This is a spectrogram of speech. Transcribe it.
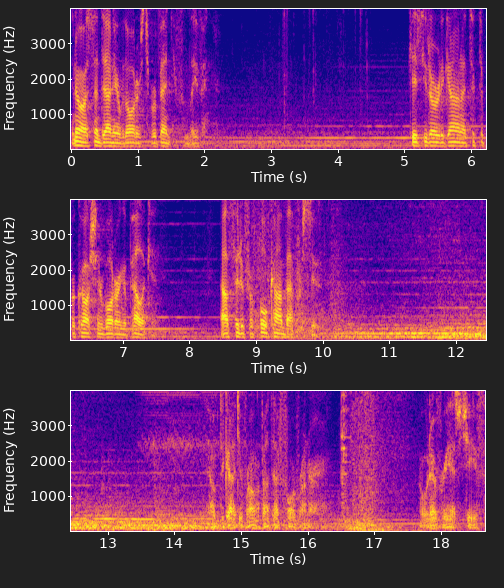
You know, I was sent down here with orders to prevent you from leaving. In case you'd already gone, I took the precaution of ordering a Pelican. Outfitted for full combat pursuit. I hope to God you're wrong about that Forerunner. Or whatever he is, Chief.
